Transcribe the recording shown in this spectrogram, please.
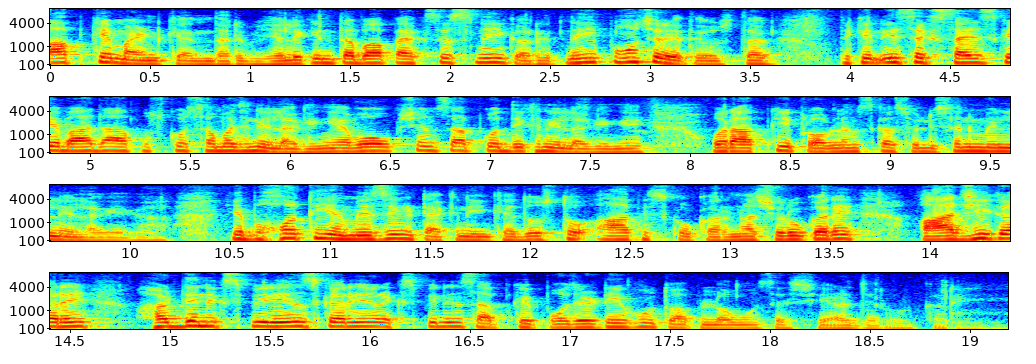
आपके माइंड के अंदर भी है, लेकिन तब आप एक्सेस नहीं कर रहे, नहीं पहुँच रहे थे उस तक। लेकिन इस एक्सरसाइज के बाद आप उसको समझने लगेंगे, वो ऑप्शन आपको दिखने लगेंगे और आपकी प्रॉब्लम्स का सोल्यूशन मिलने लगेगा। ये बहुत ही अमेजिंग टेक्निक है दोस्तों, आप इसको करना शुरू करें, आज ही करें, हर दिन एक्सपीरियंस करें और एक्सपीरियंस आपके पॉजिटिव हों तो आप लोगों से शेयर ज़रूर करें।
